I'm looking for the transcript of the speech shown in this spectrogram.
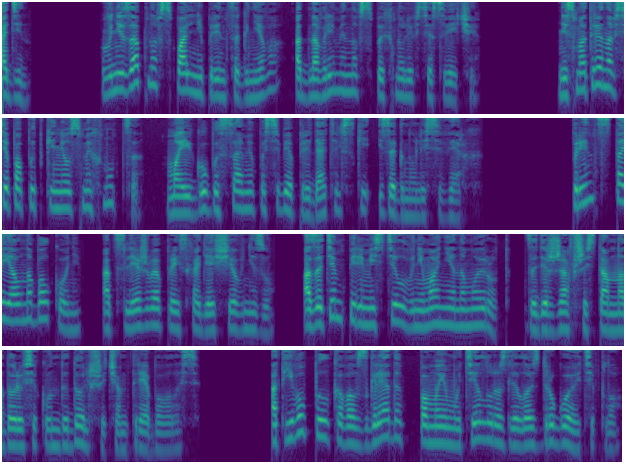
Один. Внезапно в спальне принца гнева одновременно вспыхнули все свечи. Несмотря на все попытки не усмехнуться, мои губы сами по себе предательски изогнулись вверх. Принц стоял на балконе, отслеживая происходящее внизу, а затем переместил внимание на мой рот, задержавшись там на долю секунды дольше, чем требовалось. От его пылкого взгляда по моему телу разлилось другое тепло,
